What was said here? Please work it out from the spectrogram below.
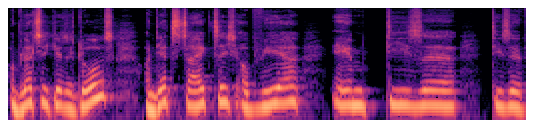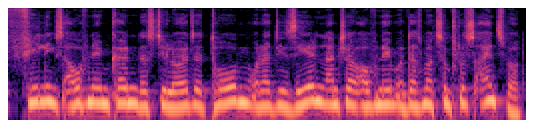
Und plötzlich geht es los. Und jetzt zeigt sich, ob wir eben diese, diese Feelings aufnehmen können, dass die Leute toben oder die Seelenlandschaft aufnehmen und dass man zum Schluss eins wird.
